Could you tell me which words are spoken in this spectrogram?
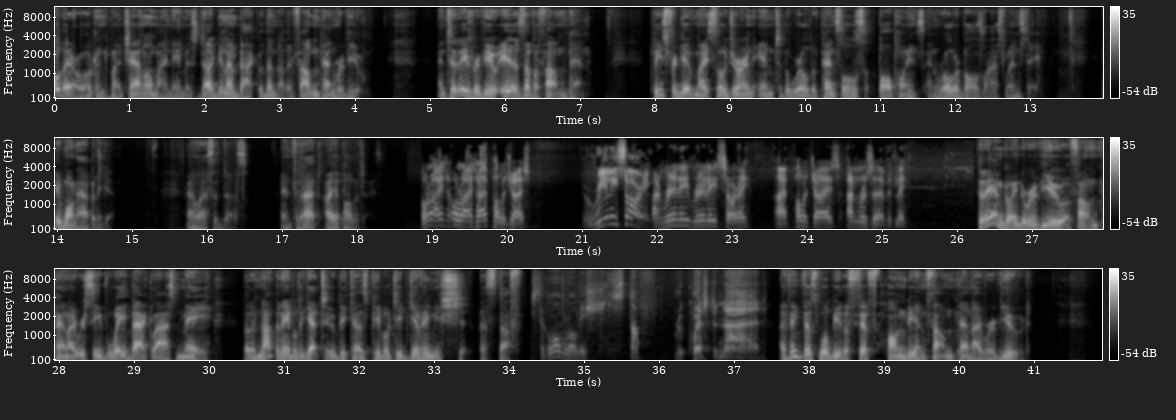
Hello there, welcome to my channel. My name is Doug and I'm back with another fountain pen review. And today's review is of a fountain pen. Please forgive my sojourn into the world of pencils, ballpoints, and roller balls last Wednesday. It won't happen again, unless it does. And for that, I apologize. All right, all right, I apologize. You're really sorry. I'm really, really sorry. I apologize unreservedly. Today I'm going to review a fountain pen I received way back last May, but I've not been able to get to because people keep giving me uh, stuff. To go over all this stuff. Request denied. I think this will be the fifth Hongdian fountain pen I've reviewed.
